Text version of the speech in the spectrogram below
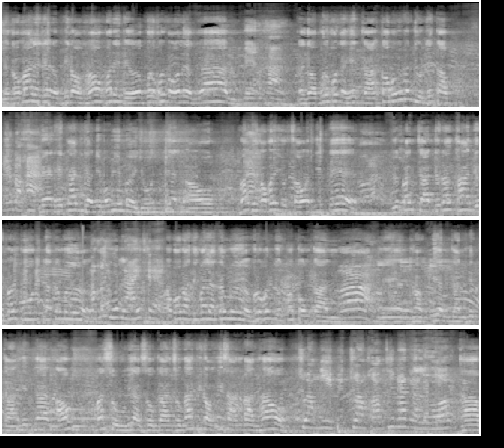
แต่เขามาเลยเด้อพี่น้องเฮาเพราะได้เด้อคนละคนบอกว่าเลิกงานแมนค่ะแล้วก็คนละคนกับเหตุการณ์ต่อไปมันหยุดในตับแม่บอกค่ะแมนเหตุการณ์เดียวนี้ผมมีมือหยุดเลี่ยนเอาบางทีเขาไม่ได้หยุดเสาร์อาทิตย์เด้ หยุดวันจันทร์หยุดวันอังคารหยุดวันพุธแล้วก็มือเอาก็หยุดหลายแถบเอาประมาณที่ว่าแล้วแต่มือคนละคนหยุดมาตรงกันอ่าแมนครับเลี่ยนกันเหตุการณ์เหตุงานเอามาสู่เรียกสู่การสู่งานพี่น้องอีสานบ้านเฮาช่วงนี้เป็นช่วงของที่นั่นตลกครับ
